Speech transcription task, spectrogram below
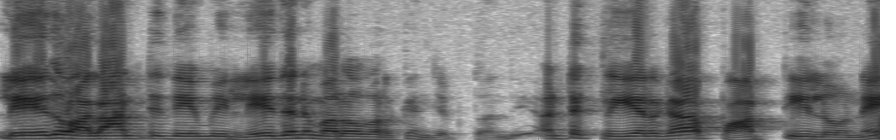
లేదు అలాంటిది ఏమీ లేదని మరో వర్గం చెప్తోంది. అంటే క్లియర్గా పార్టీలోనే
